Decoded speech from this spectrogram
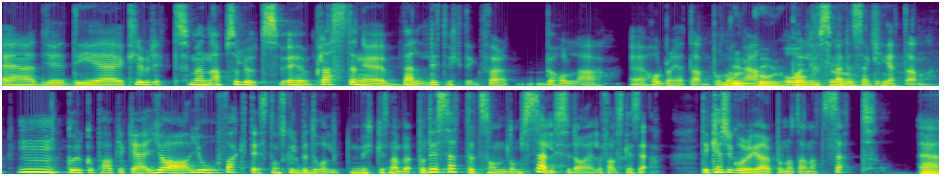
eh, det, det är klurigt. Men absolut, eh, plasten är väldigt viktig för att behålla eh, hållbarheten på många. Gurkor, och paprika livsmedelssäkerheten. Mm, gurka och paprika, ja, jo faktiskt. De skulle bli dåligt mycket snabbare. På det sättet som de säljs idag i alla fall ska jag säga. Det kanske går att göra på något annat sätt. Eh,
